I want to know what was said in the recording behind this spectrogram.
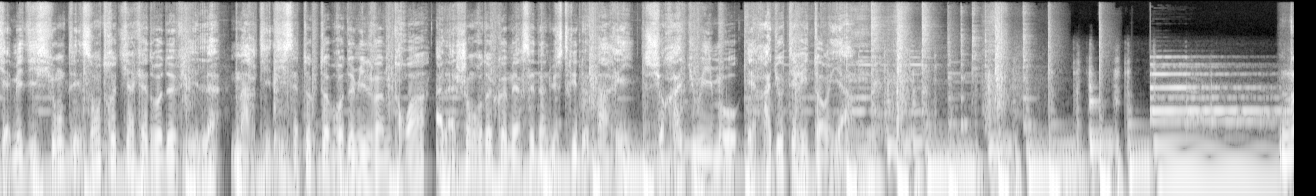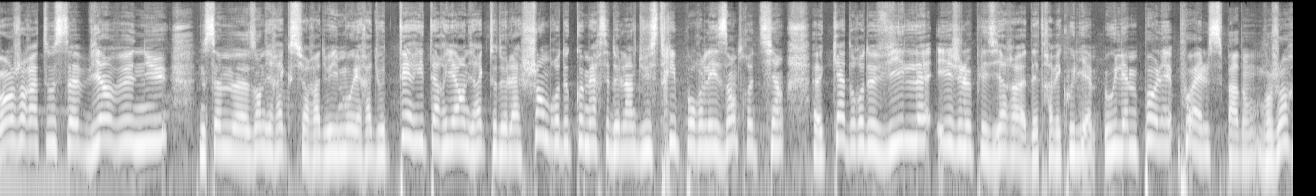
17e édition des Entretiens cadres de ville. Mardi 17 octobre 2023 à la Chambre de commerce et d'industrie de Paris sur Radio Imo et Radio Territoria. Bonjour à tous, bienvenue. Nous sommes en direct sur Radio Imo et Radio Territoria, en direct de la Chambre de commerce et de l'industrie pour les entretiens euh, cadres de ville. Et j'ai le plaisir euh, d'être avec William, William Poels. Pardon. Bonjour.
